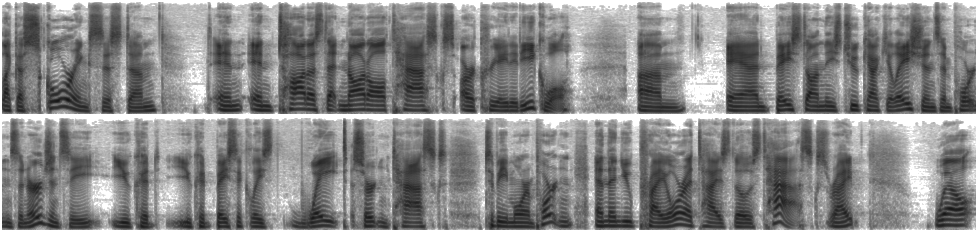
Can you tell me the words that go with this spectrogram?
like a scoring system and and taught us that not all tasks are created equal. Um, and based on these two calculations importance and urgency you could you could basically weight certain tasks to be more important and then you prioritize those tasks right? Well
